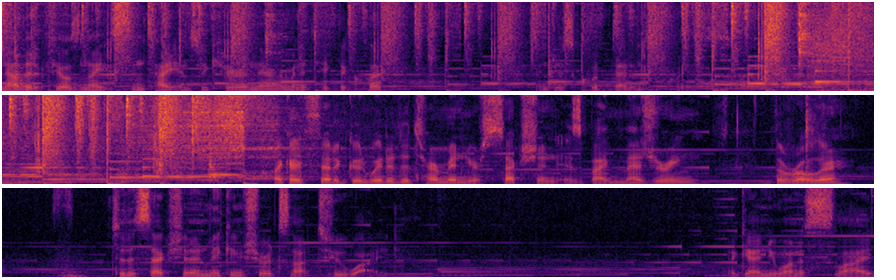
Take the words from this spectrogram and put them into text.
Now that it feels nice and tight and secure in there, I'm going to take the clip and just clip that into place. Like I said, a good way to determine your section is by measuring the roller to the section and making sure it's not too wide. Again, you want to slide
